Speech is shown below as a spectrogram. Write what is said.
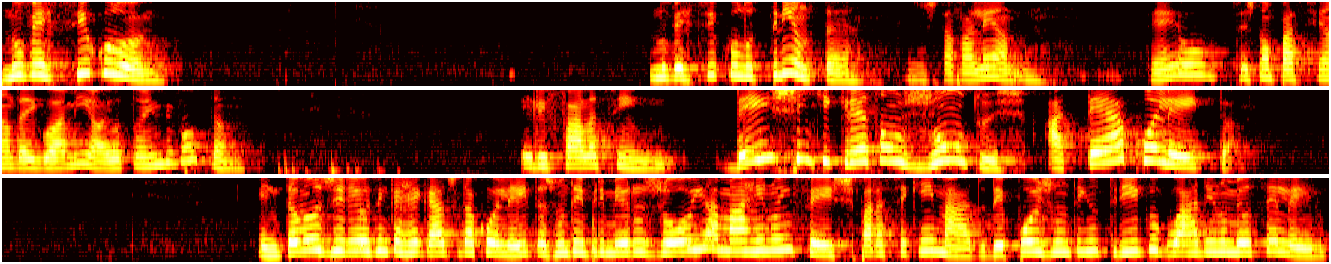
No versículo. No versículo 30, que a gente estava lendo, até eu, vocês estão passeando aí igual a mim, ó, eu estou indo e voltando. Ele fala assim: deixem que cresçam juntos até a colheita. Então eu direi aos encarregados da colheita: juntem primeiro o joio e amarrem-no em feixes para ser queimado. Depois juntem o trigo e guardem no meu celeiro.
